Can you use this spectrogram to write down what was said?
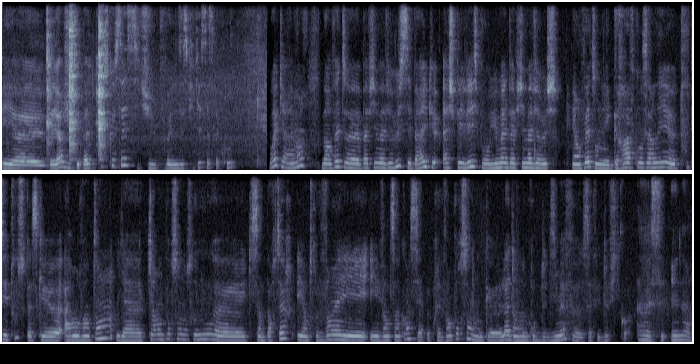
Et euh, d'ailleurs, je sais pas du tout ce que c'est, si tu pouvais nous expliquer, ça serait cool. Ouais, carrément. Bah en fait, euh, papillomavirus, c'est pareil que HPV, c'est pour Human Papillomavirus. Et en fait, on est grave concernés euh, toutes et tous parce que euh, avant 20 ans, il y a 40% d'entre nous euh, qui sommes porteurs et entre 20 et, et 25 ans, c'est à peu près 20%. Donc euh, là, dans notre groupe de 10 meufs, ça fait deux filles quoi. Ah ouais, c'est énorme.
